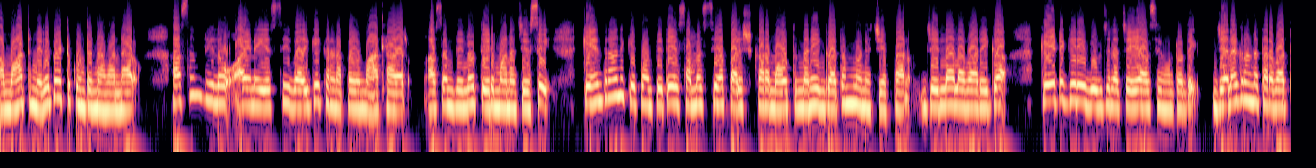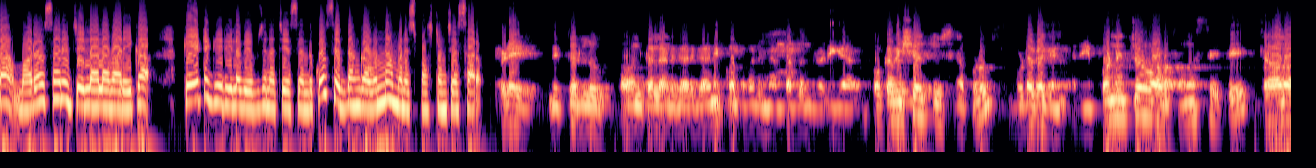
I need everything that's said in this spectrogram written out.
ఆ మాట నిలబెట్టుకుంటున్నామన్నారు. అసెంబ్లీలో ఆయన ఎస్సీ వర్గీకరణపై మాట్లాడారు. అసెంబ్లీలో తీర్మానం చేసి కేంద్రానికి పంపితే సమస్య పరిష్కారం అవుతుందని గతంలోనే చెప్పాను జిల్లాల వారీగా కేటగిరీ విభజన చేయాల్సి ఉంటుంది. జనగణన తర్వాత మరోసారి జిల్లాల వారీగా కేటగిరీల విభజన చేసేందుకు సిద్ధంగా ఉన్నామని స్పష్టం చేశారు. ఇప్పుడే మిత్రులు పవన్ కళ్యాణ్ గారు కానీ కొంతమంది మెంబర్లు అడిగారు. ఒక విషయం చూసినప్పుడు బుడగజని అది ఎప్పటి నుంచో వాళ్ళ సమస్య అయితే చాలా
